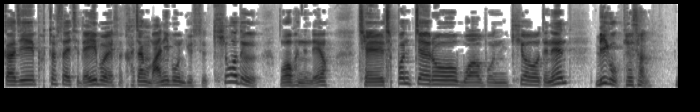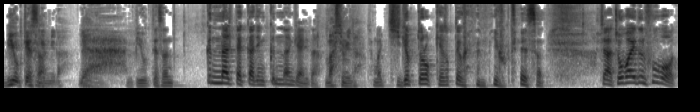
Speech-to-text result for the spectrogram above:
12일까지 포털사이트 네이버에서 가장 많이 본 뉴스 키워드 모아봤는데요. 제일 첫 번째로 모아본 키워드는 미국 대선. 미국 대선입니다. 네. 야, 미국 대선 끝날 때까지는 끝난 게 아니다. 맞습니다. 정말 지겹도록 계속되고 있는 미국 대선. 자, 조 바이든 후보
